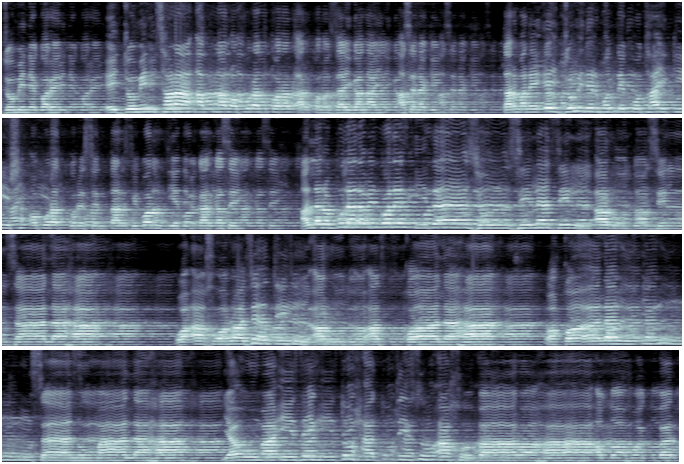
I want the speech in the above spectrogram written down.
জমিনে করেন। এই জমিন ছাড়া আপনার অপরাধ করার আর কোনো জায়গা নাই। আছে নাকি? তার মানে এই জমিনের মধ্যে কোথায় কি অপরাধ করেছেন তার বিবরণ দিয়ে দেবে কার কাছে আল্লাহ রাব্বুল আলামিন বলেন ইদা জুলজিলাতিল আরদু জিলজালাহা وأخرجت الأرض أثقالها وقال الإنسان ما لها يومئذ تحدث أخبارها الله أكبر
